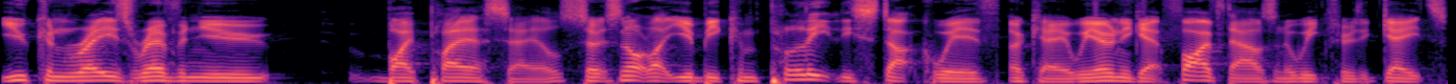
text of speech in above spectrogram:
you can raise revenue by player sales. So it's not like you'd be completely stuck with, okay, we only get 5,000 a week through the gates.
